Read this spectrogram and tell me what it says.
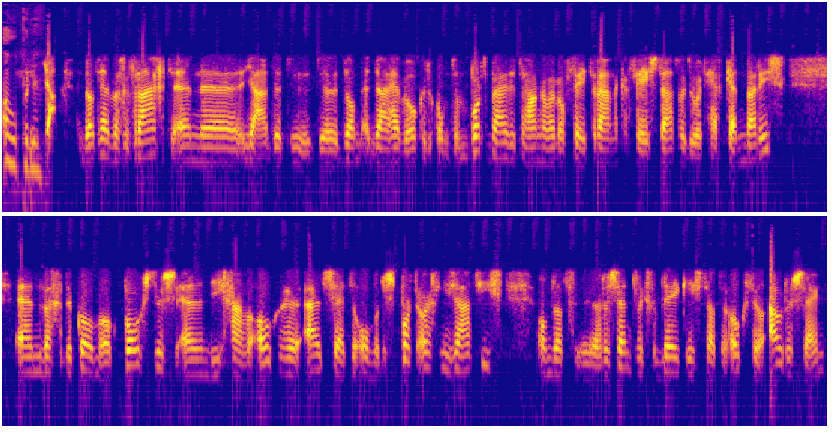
openen. Ja, dat hebben we gevraagd en eh, ja, eh, de, dan, en daar hebben we ook, er komt een bord buiten te hangen waarop Veteranencafé staat, waardoor het herkenbaar is. En we, er komen ook posters en die gaan we ook eh, uitzetten onder de sportorganisaties. Omdat recentelijk gebleken is dat er ook veel ouders zijn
